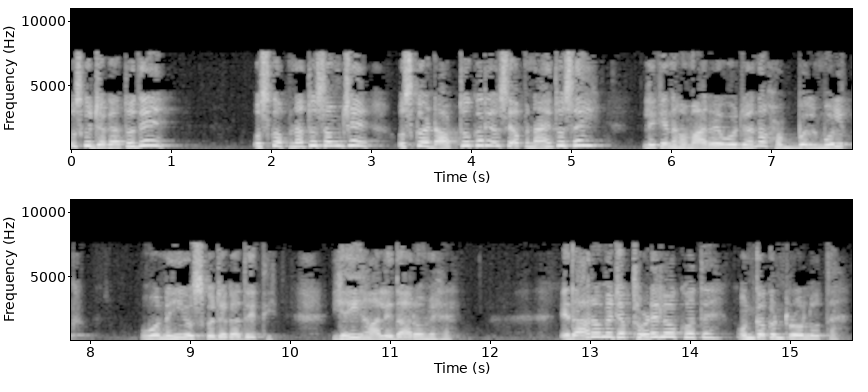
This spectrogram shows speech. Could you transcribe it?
اس کو جگہ تو دیں، اس کو اپنا تو سمجھے اس کو اڈاپٹ تو کرے اسے اپنائے تو صحیح۔ لیکن ہمارے وہ جو ہے نا حب الملک، وہ نہیں اس کو جگہ دیتی۔ یہی حال اداروں میں ہے۔ اداروں میں جب تھوڑے لوگ ہوتے ہیں، ان کا کنٹرول ہوتا ہے۔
